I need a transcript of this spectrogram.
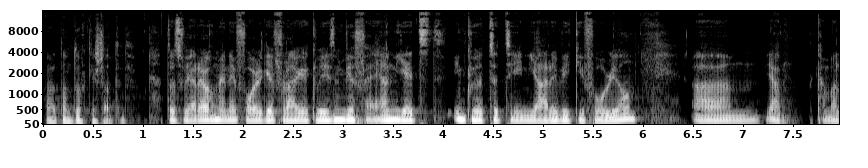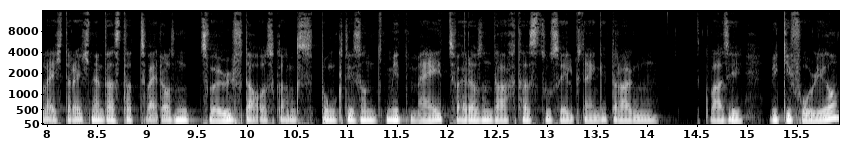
äh, dann durchgestartet. Das wäre auch meine Folgefrage gewesen. Wir feiern jetzt in Kürze zehn Jahre Wikifolio. Ähm, ja, kann man leicht rechnen, dass da 2012 der Ausgangspunkt ist und mit Mai 2008 hast du selbst eingetragen, quasi Wikifolio.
